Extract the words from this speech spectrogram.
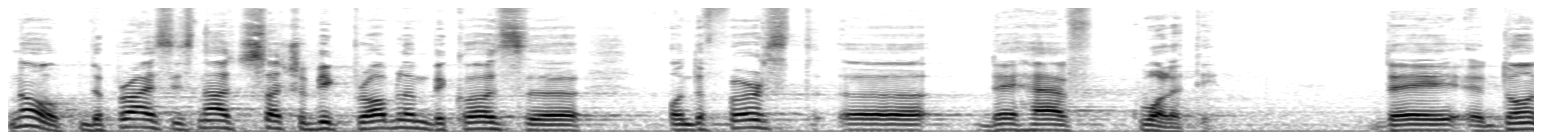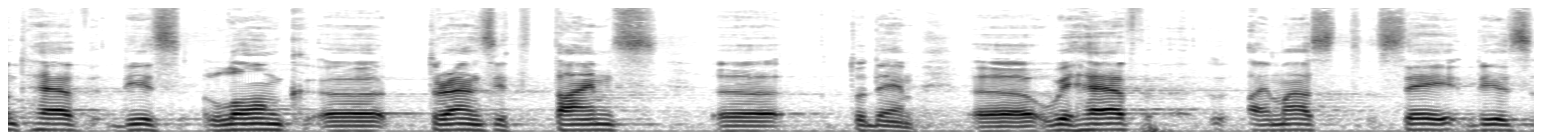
No, the price is not such a big problem because uh, on the first uh, they have quality. They uh, don't have these long uh, transit times uh, to them. Uh, we have, I must say, this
